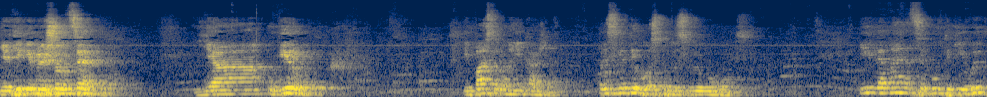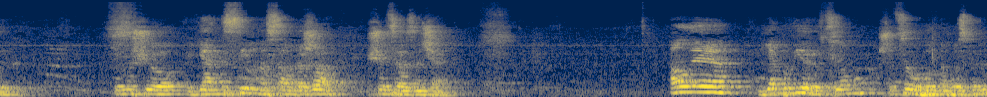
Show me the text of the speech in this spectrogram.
Я тільки прийшов в церкву. Я увірував. І пастор мені каже, присвяти Господу свою молодість. І для мене це був такий виклик, тому що я не сильно соображав, що це означає. Але я повірив цьому, що це угодно Господу.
